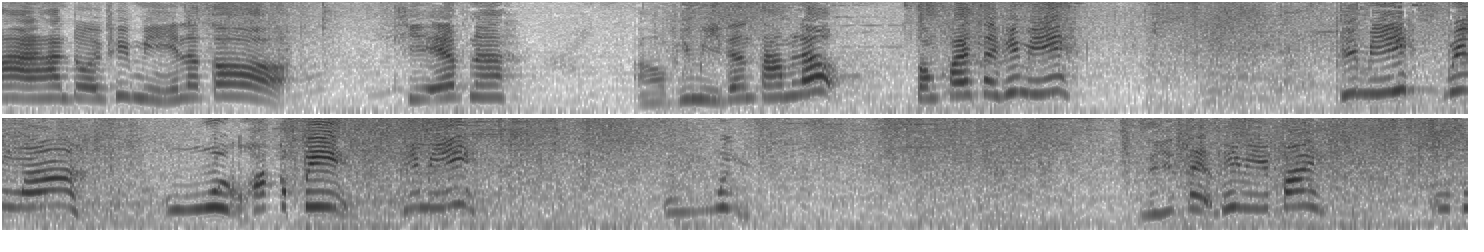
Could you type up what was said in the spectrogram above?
ล่านะโดยพี่หมีแล้วก็ TF นะ เอาพี่หมีเดินตามแล้วส่องไฟใส่พี่หมี พี่หมีวิ่งมา อุ้ยควักกระปีพี่มีอุ้ยลีเตะพี่มีไปโอ้โห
